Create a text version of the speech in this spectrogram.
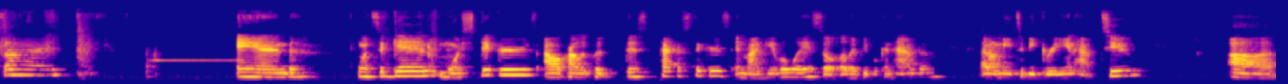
side. And once again, more stickers. I'll probably put this pack of stickers in my giveaway so other people can have them. I don't need to be greedy and have two. Uh,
